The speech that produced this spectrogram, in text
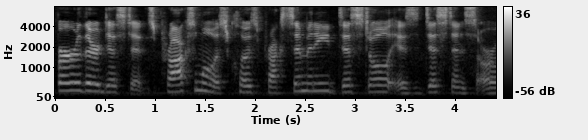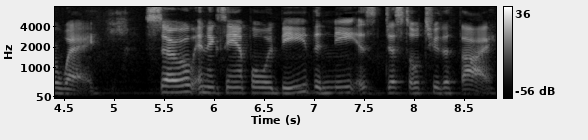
further distance. Proximal is close proximity, distal is distance or away. So an example would be the knee is distal to the thigh.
